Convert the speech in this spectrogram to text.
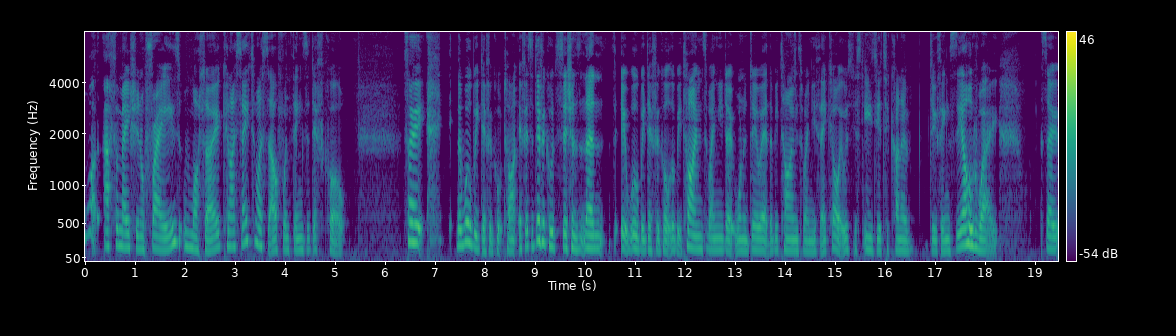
what affirmation or phrase or motto can I say to myself when things are difficult? So there will be difficult time. If it's a difficult decision, then it will be difficult. There'll be times when you don't want to do it. There'll be times when you think, oh, it was just easier to kind of do things the old way. So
